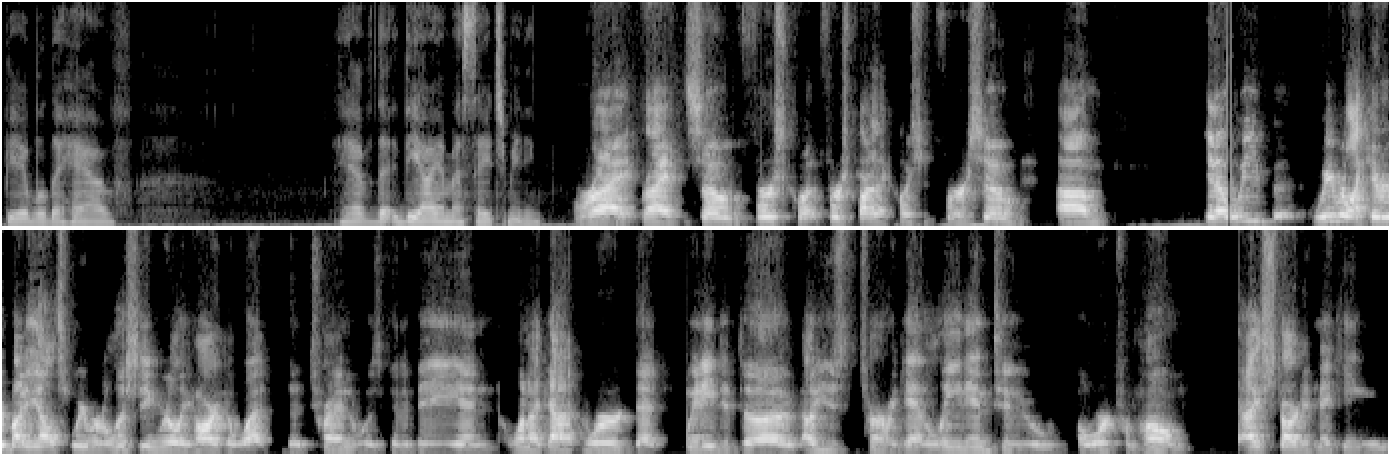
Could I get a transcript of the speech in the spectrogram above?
be able to have have the, the IMSH meeting. Right, right. So first, first part of that question first. So, um, you know, we we were like everybody else. We were listening really hard to what the trend was going to be. And when I got word that we needed to, I'll use the term again, lean into a work from home, I started making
